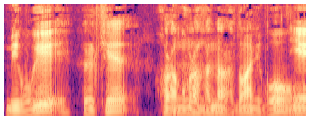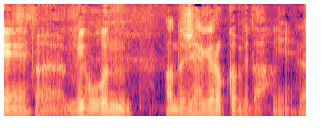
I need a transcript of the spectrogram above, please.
미국이 그렇게 호락호락한 음. 나라도 아니고 예. 어, 미국은 반드시 해결할 겁니다. 예. 예.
